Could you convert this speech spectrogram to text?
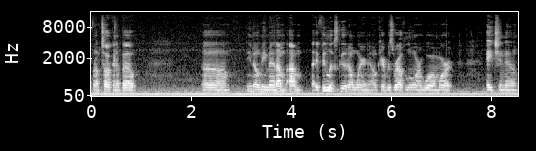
what I'm talking about. Um, you know me, man. I'm, I'm. If it looks good, I'm wearing it. I don't care if it's Ralph Lauren, Walmart, H&M.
